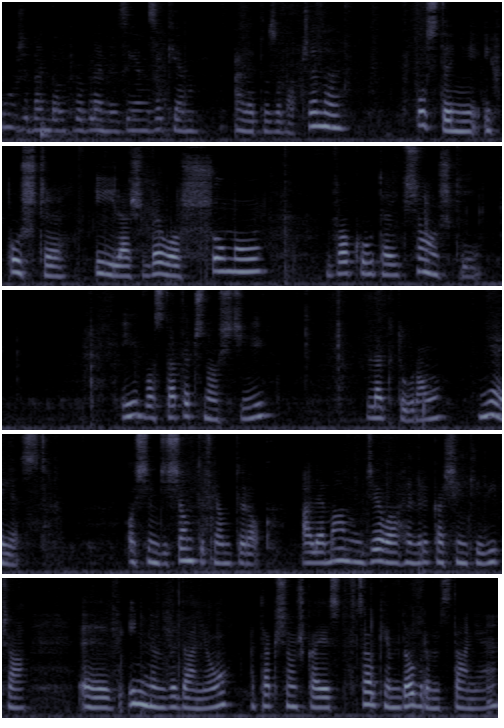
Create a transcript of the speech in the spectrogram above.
Może będą problemy z językiem, ale to zobaczymy. W pustyni i w puszczy ileż było szumu wokół tej książki. I w ostateczności lekturą nie jest. 85 rok, ale mam dzieła Henryka Sienkiewicza y, w innym wydaniu, a ta książka jest w całkiem dobrym stanie,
